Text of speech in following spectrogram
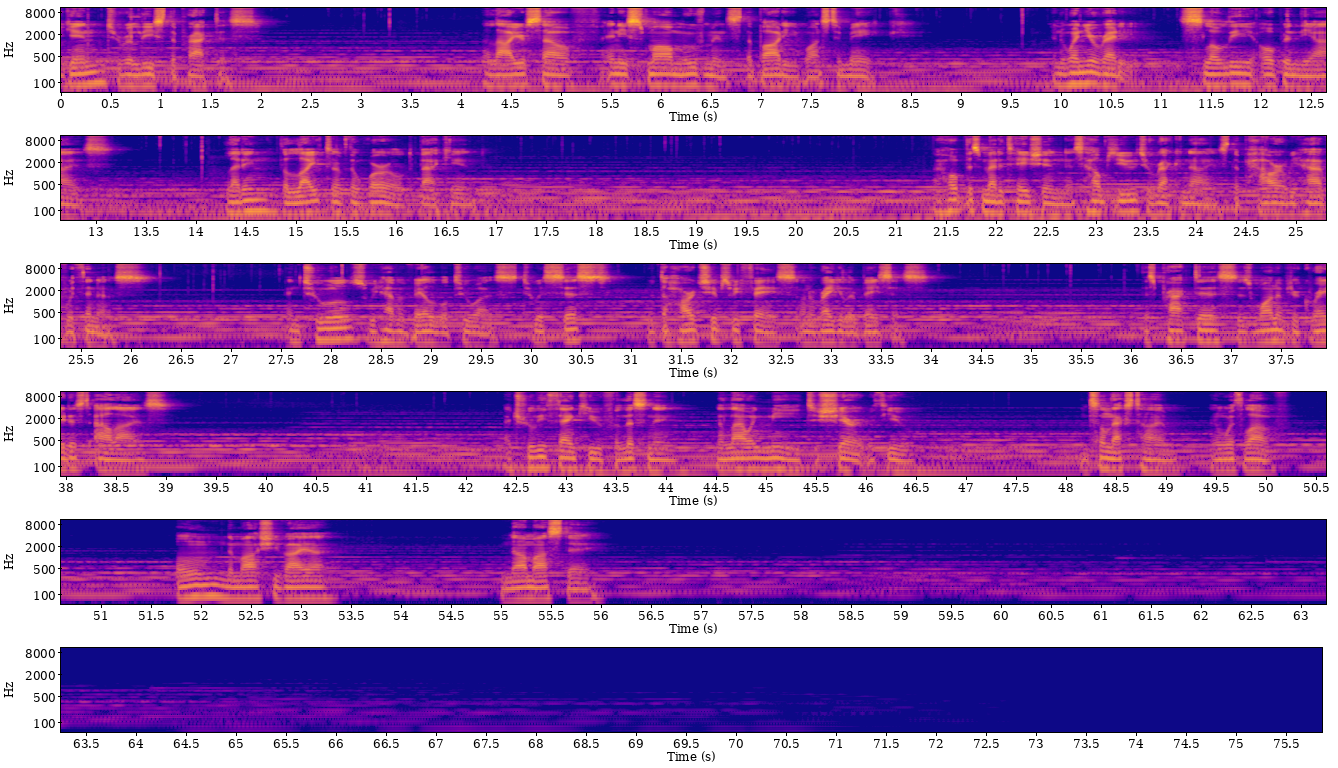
Begin to release the practice. Allow yourself any small movements the body wants to make. And when you're ready, slowly open the eyes, letting the light of the world back in. I hope this meditation has helped you to recognize the power we have within us and tools we have available to us to assist with the hardships we face on a regular basis. This practice is one of your greatest allies. I truly thank you for listening and allowing me to share it with you. Until next time, and with love, Om Namah Shivaya. Namaste.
